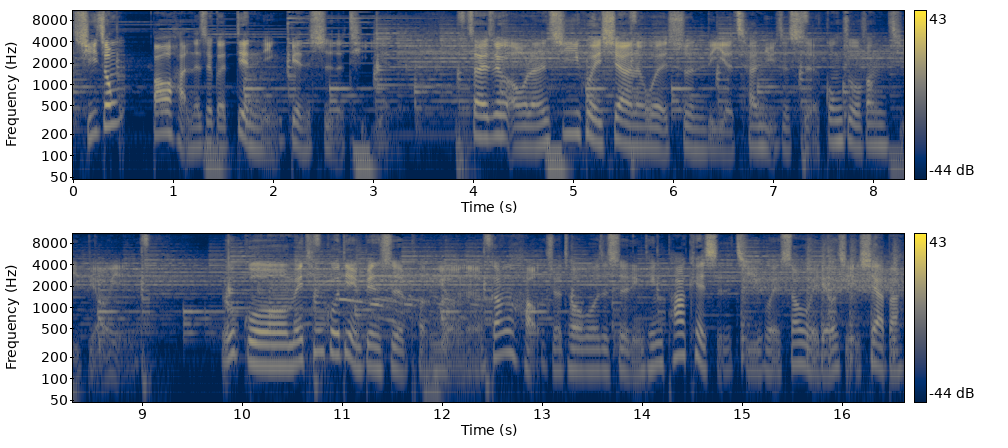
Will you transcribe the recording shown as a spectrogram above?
其中包含了这个电影辨识的体验。在这个偶然机会下呢，我也顺利的参与这次工作坊及表演。如果没听过电影辨识的朋友呢，刚好就透过这次聆听 Podcast 的机会，稍微了解一下吧。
